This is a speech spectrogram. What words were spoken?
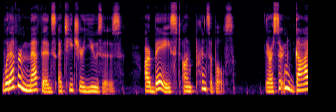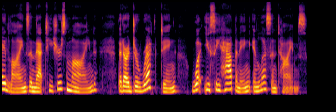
whatever methods a teacher uses are based on principles. There are certain guidelines in that teacher's mind that are directing what you see happening in lesson times.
